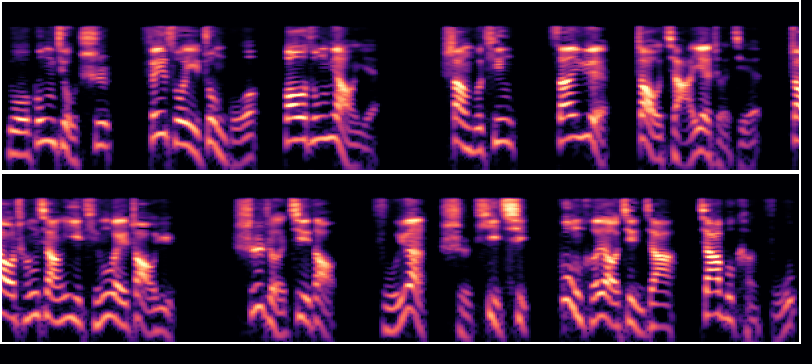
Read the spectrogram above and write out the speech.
裸公就吃，非所以重国包宗庙也。上不听。三月，赵假业者节，赵丞相一廷尉赵玉，使者既到，府院使替泣，共和要进家，家不肯服。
